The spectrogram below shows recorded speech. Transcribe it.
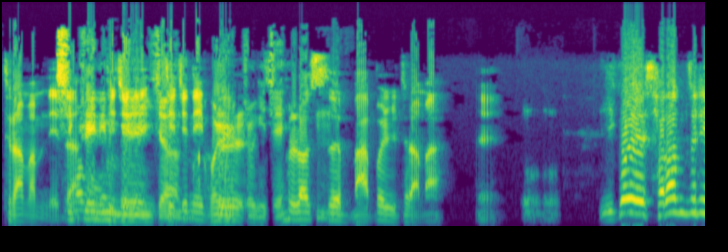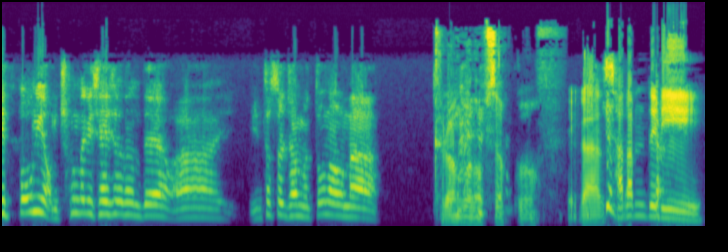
드라마입니다. Secret 디즈니, Invasion 디즈니 마블 플, 쪽이지. 플러스 음. 마블 드라마. 음, 음. 이거에 사람들이 뽕이 엄청나게 차있었는데, 와, Winter Soldier 하면 또 나오나. 그런 건 없었고. 그러니까 사람들이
